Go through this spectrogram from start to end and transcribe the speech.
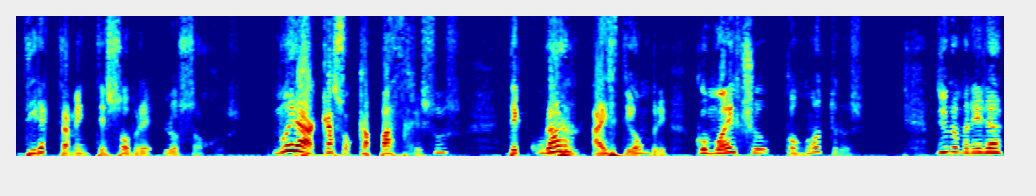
directamente sobre los ojos. ¿No era acaso capaz Jesús de curar a este hombre como ha hecho con otros, de una manera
